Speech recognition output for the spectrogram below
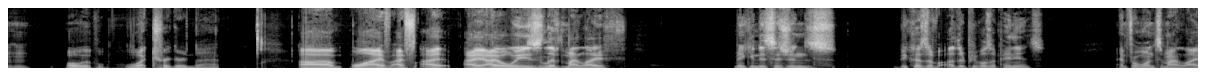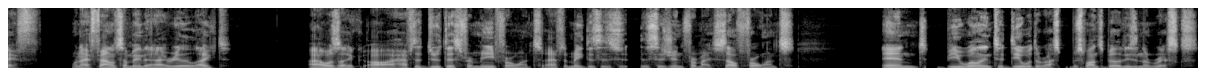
Mm-hmm. What what triggered that? Um, well, I've, I've, I, I, I always lived my life making decisions because of other people's opinions. And for once in my life, when I found something that I really liked, I was like, oh, I have to do this for me for once. I have to make this decision for myself for once and be willing to deal with the res- responsibilities and the risks.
